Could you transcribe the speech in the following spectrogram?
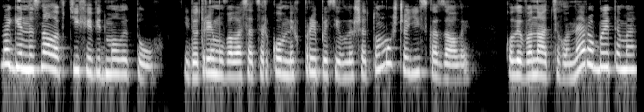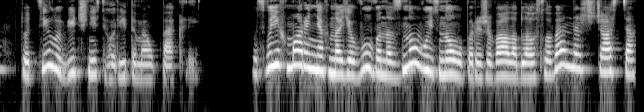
Мегін не знала втіхи від молитов і дотримувалася церковних приписів лише тому, що їй сказали коли вона цього не робитиме, то цілу вічність горітиме у пеклі. У своїх мареннях наяву вона знову і знову переживала благословенне щастя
